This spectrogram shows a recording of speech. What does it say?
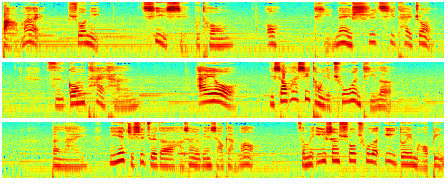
把脉，说你气血不通，哦，体内湿气太重，子宫太寒，哎呦，你消化系统也出问题了。本来。你也只是觉得好像有点小感冒，怎么医生说出了一堆毛病？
